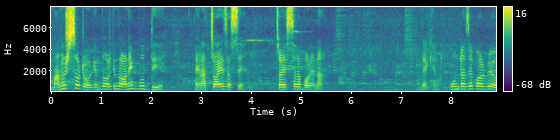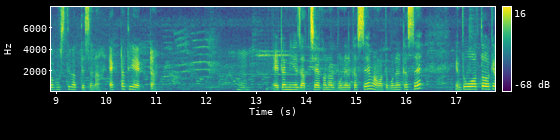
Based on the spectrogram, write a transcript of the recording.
মানুষ ছোট, কিন্তু ওর কিন্তু অনেক বুদ্ধি। আর চয়েস আছে। চয়েস ছাড়া পড়ে না। দেখেন, কোনটা যে পড়বে ও বুঝতে পারতেছে না। একটা থেকে একটা। হুম, এটা নিয়ে যাচ্ছে এখন ওর বোনের কাছে, মামাতো বোনের কাছে। কিন্তু ও তো ওকে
